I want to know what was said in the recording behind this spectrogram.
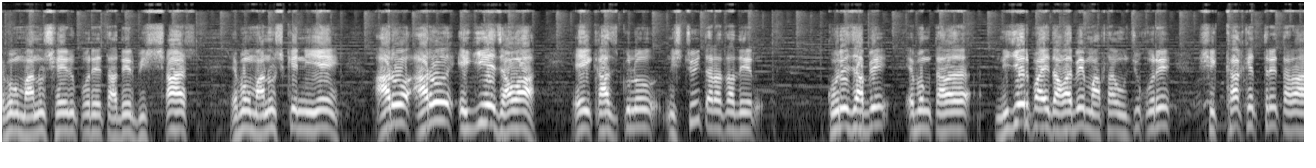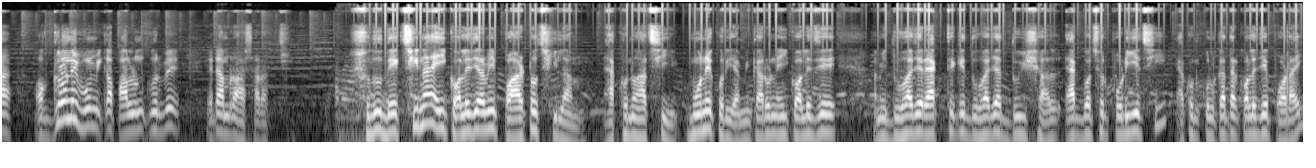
এবং মানুষের উপরে তাদের বিশ্বাস এবং মানুষকে নিয়ে আরও আরও এগিয়ে যাওয়া এই কাজগুলো নিশ্চয়ই তারা তাদের করে যাবে এবং তারা নিজের পায়ে দাঁড়াবে, মাথা উঁচু করে শিক্ষাক্ষেত্রে তারা অগ্রণী ভূমিকা পালন করবে, এটা আমরা আশা রাখছি। শুধু দেখছি না, এই কলেজে আমি পার্টও ছিলাম এখনও আছি, মনে করি আমি, কারণ এই কলেজে আমি দু থেকে দু হাজার দুই সাল, এক বছর পড়িয়েছি, এখন কলকাতার কলেজে পড়াই।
